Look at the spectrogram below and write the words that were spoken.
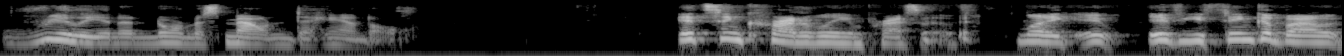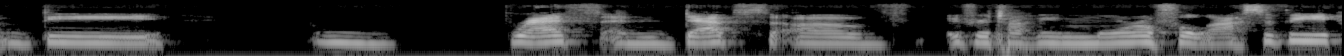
really an enormous mountain to handle. it's incredibly impressive. Like if if you think about the breadth and depth of if you're talking moral philosophy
